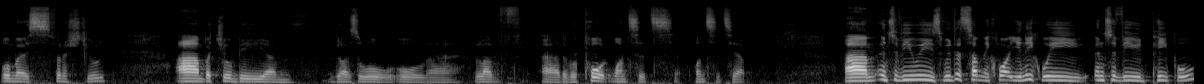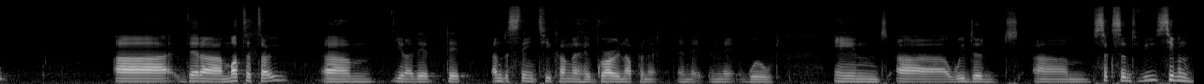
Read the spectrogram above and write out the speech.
almost finished, Julie. Um, but you'll be, um, you guys will all, all uh, love uh, the report once it's once it's out. Um, interviewees, we did something quite unique. We interviewed people uh, that are matatau, um, you know, that, that understand tikanga, have grown up in it in that, in that world, and uh, we did um, six interviews, seven,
